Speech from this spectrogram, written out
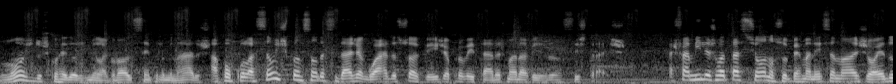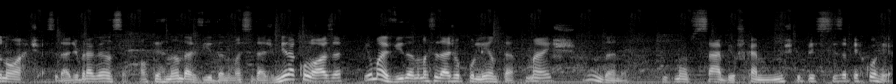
longe dos corredores milagrosos sempre iluminados, a população e expansão da cidade aguarda sua vez de aproveitar as maravilhas ancestrais. As famílias rotacionam sua permanência na Joia do Norte, a cidade de Bragança, alternando a vida numa cidade miraculosa e uma vida numa cidade opulenta, mas mundana. Guzmão sabe os caminhos que precisa percorrer.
